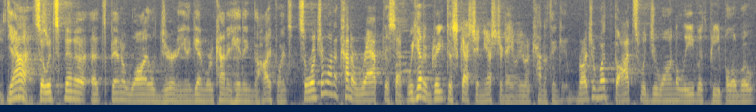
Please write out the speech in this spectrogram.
it's yeah, been- so it's been a it's been a wild journey. Again, we're kind of hitting the high points. So Roger, I want to kind of wrap this up. We had a great discussion yesterday. We were kind of thinking, Roger, what thoughts would you want to leave with people about,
